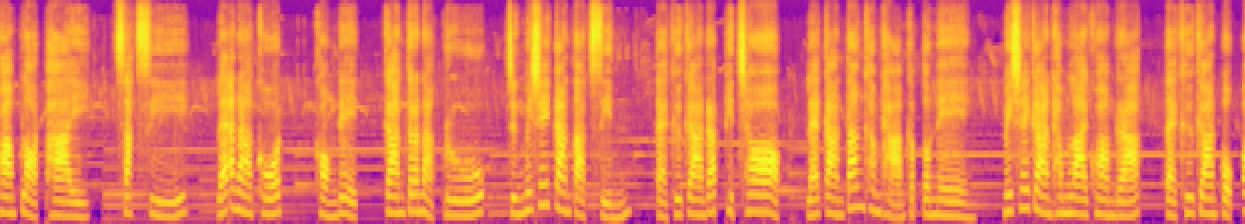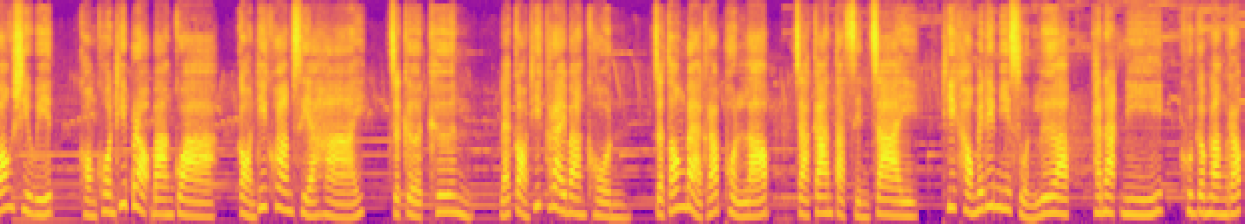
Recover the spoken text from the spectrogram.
ความปลอดภัย ศักดิ์ศรี และอนาคต ของเด็ก การตระหนักรู้จึงไม่ใช่การตัดสิน แต่คือการรับผิดชอบ และการตั้งคำถามกับตนเอง ไม่ใช่การทำลายความรัก แต่คือการปกป้องชีวิตของคนที่เปราะบางกว่า ก่อนที่ความเสียหายจะเกิดขึ้น และก่อนที่ใครบางคน จะต้องแบกรับผลลัพธ์ จากการตัดสินใจที่เขาไม่ได้มีส่วนเลือก ขณะนี้คุณกำลังรับ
